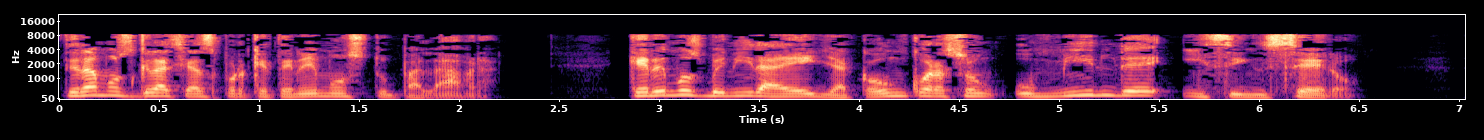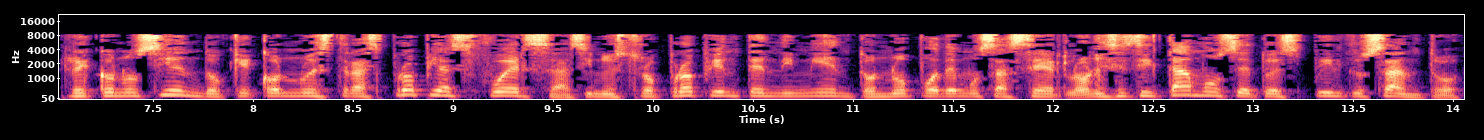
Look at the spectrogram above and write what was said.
te damos gracias porque tenemos tu palabra. Queremos venir a ella con un corazón humilde y sincero, reconociendo que con nuestras propias fuerzas y nuestro propio entendimiento no podemos hacerlo. Necesitamos de tu Espíritu Santo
